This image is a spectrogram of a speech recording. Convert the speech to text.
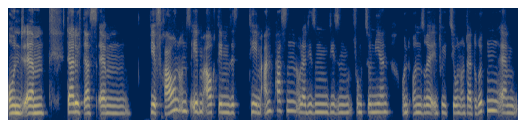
Und ähm, dadurch, dass ähm, wir Frauen uns eben auch dem System anpassen oder diesem, diesem Funktionieren und unsere Intuition unterdrücken, ähm,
